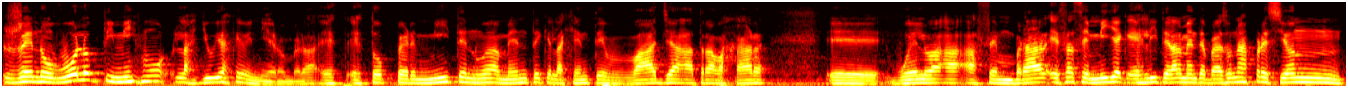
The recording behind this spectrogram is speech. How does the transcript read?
renovó el optimismo las lluvias que vinieron, ¿verdad? Esto, permite nuevamente que la gente vaya a trabajar, eh, vuelva a, sembrar esa semilla que es literalmente, parece una expresión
